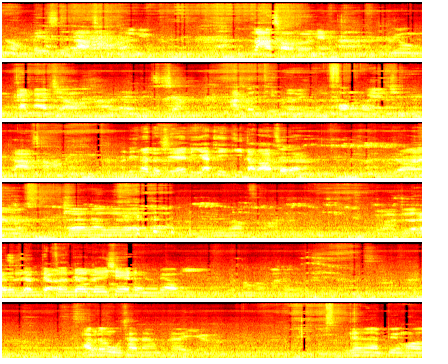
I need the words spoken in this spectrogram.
那种类似辣炒和牛，辣炒和牛啊，用干辣椒，然后有点类似像阿根廷的一种风味去辣炒。那里面就是些离啊铁鸡打打折啊，是吧？那个。对啊，对啊，对啊，对啊。针针对这些和牛料理，我弄了蛮多东西的。它跟午餐单不太一样，你看那变化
